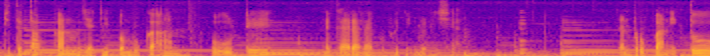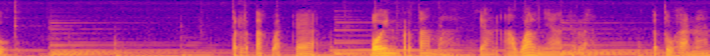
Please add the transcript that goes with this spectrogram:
ditetapkan menjadi pembukaan UUD Negara Republik Indonesia. Dan perubahan itu terletak pada poin pertama yang awalnya adalah ketuhanan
